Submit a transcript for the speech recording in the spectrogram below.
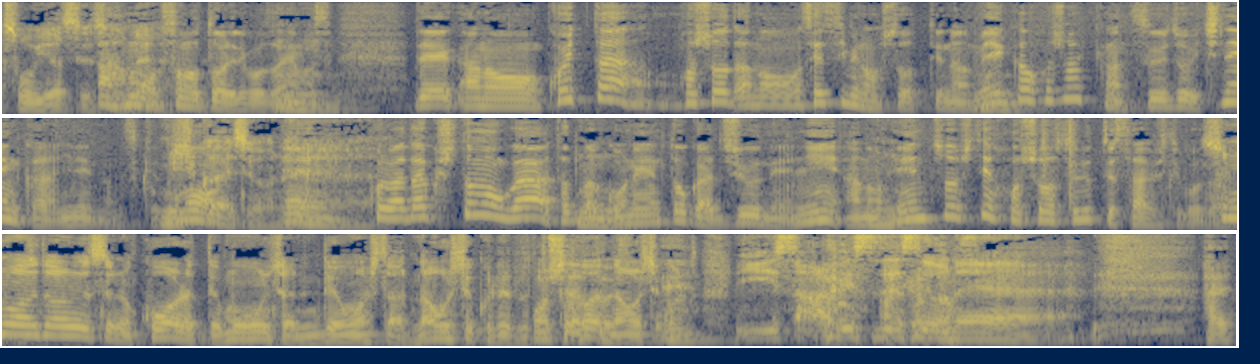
そういうやつですよね。もうその通りでございます。うん、であのこういった保証あの設備の保証っていうのは、メーカー保証期間通常1年から2年なんですけども、短いですよね、これ私どもが例えば5年とか10年に、あの延長して保証するっていうサービスでございます、その間あれですよね、壊れて、もう本社に電話したら直してくれるとか、直してくれる、いいサービスですよね。はい、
